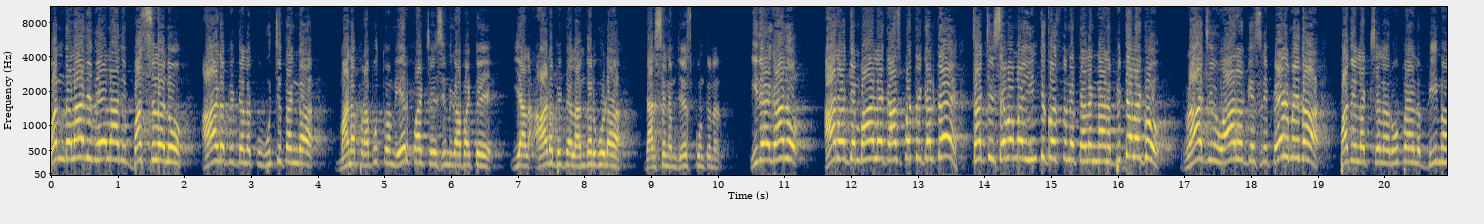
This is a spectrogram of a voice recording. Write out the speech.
వందలాది వేలాది బస్సులను ఆడబిడ్డలకు ఉచితంగా మన ప్రభుత్వం ఏర్పాటు చేసింది కాబట్టి ఇవాళ ఆడబిడ్డలందరూ కూడా దర్శనం చేసుకుంటున్నారు. ఇదే కాదు ఆరోగ్యం బాగాలేక ఆసుపత్రికి వెళ్తే చచ్చి శవమై ఇంటికి వస్తున్న తెలంగాణ బిడ్డలకు రాజీవ్ ఆరోగ్యశ్రీ పేరు మీద పది లక్షల రూపాయల బీమా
